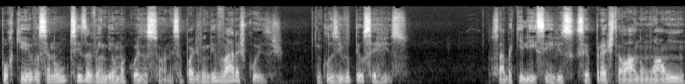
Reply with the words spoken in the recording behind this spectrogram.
Porque você não precisa vender uma coisa só, né? Você pode vender várias coisas, inclusive o teu serviço. Sabe aquele serviço que você presta lá 1 a 1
